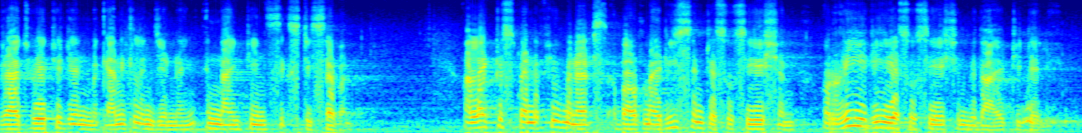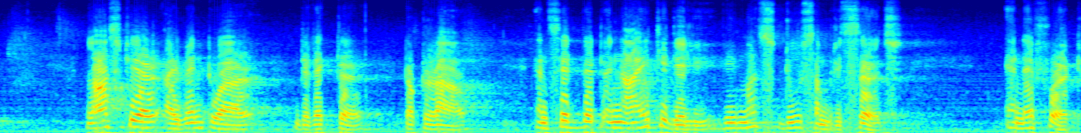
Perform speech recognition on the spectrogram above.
graduated in mechanical engineering in 1967. I'd like to spend a few minutes about my recent association or re-re-association with IIT Delhi. Last year, I went to our director, Dr. Rao, and said that in IIT Delhi, we must do some research and effort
